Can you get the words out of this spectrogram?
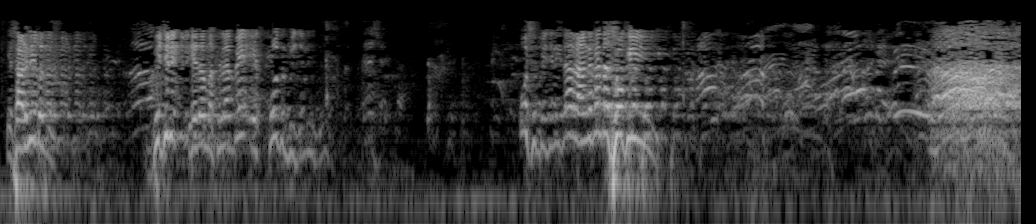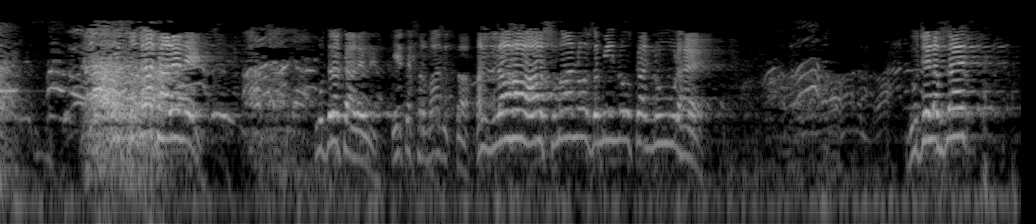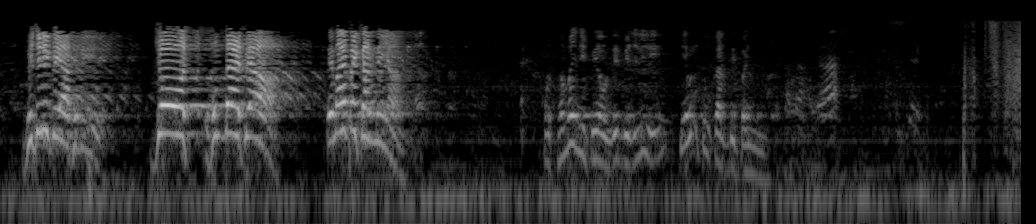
یہ سڑی بدل بجلی، یہ مطلب ہے، یہ خود بجلی۔ اس بجلی کا رنگ تو دسو کی۔ قدرت والے نے۔ قدرت والے نے۔ یہ تو فرما دیتا، اللہ آسمانوں زمینوں کا نور ہے۔ دوجے لفظ بجلی پہ آخری جو ہوں پیا یہ میں پہ کرنی ہوں سمجھ نہیں پی آتی بجلی کیوں کرتی پی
